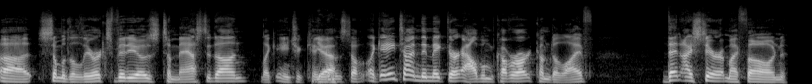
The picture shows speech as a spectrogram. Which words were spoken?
uh, some of the lyrics videos to Mastodon, like Ancient Kingdom Yeah. and stuff. Like anytime they make their album cover art come to life, then I stare at my phone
